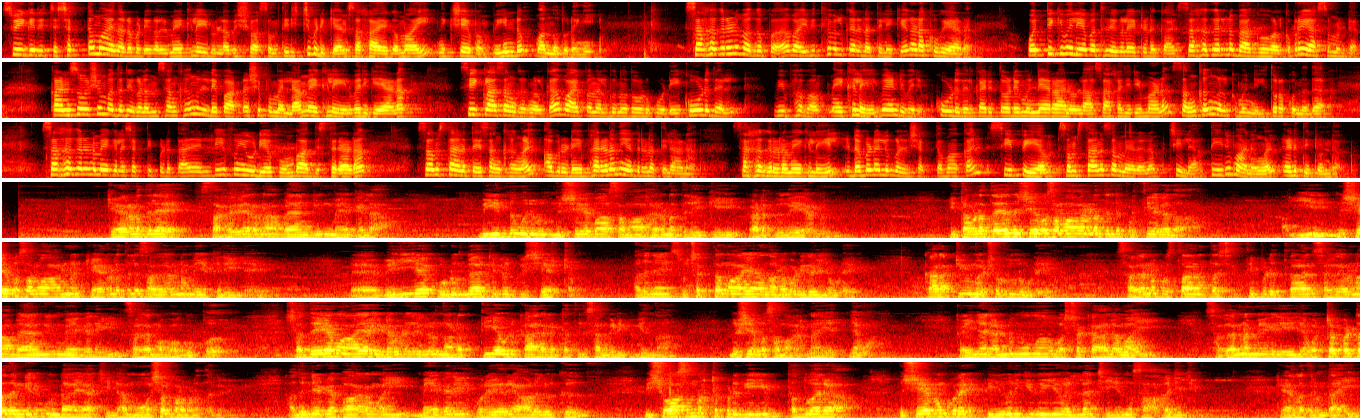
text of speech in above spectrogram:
സ്വീകരിച്ച ശക്തമായ നടപടികൾ മേഖലയിലുള്ള വിശ്വാസം തിരിച്ചുപിടിക്കാൻ സഹായകമായി നിക്ഷേപം വീണ്ടും വന്നു തുടങ്ങി. സഹകരണ വകുപ്പ് വൈവിധ്യവൽക്കരണത്തിലേക്ക് കടക്കുകയാണ്. ഒറ്റയ്ക്ക് വലിയ പദ്ധതികൾ ഏറ്റെടുക്കാൻ സഹകരണ ബാങ്കുകൾക്ക് പ്രയാസമുണ്ട്. കൺസോഷ്യം പദ്ധതികളും സംഘങ്ങളുടെ പാർട്ട്ണർഷിപ്പുമെല്ലാം മേഖലയിൽ വരികയാണ്. സി ക്ലാസ് അംഗങ്ങൾക്ക് വായ്പ നൽകുന്നതോടുകൂടി കൂടുതൽ വിഭവം മേഖലയിൽ വേണ്ടിവരും. കൂടുതൽ കരുത്തോടെ മുന്നേറാനുള്ള സാഹചര്യമാണ് സംഘങ്ങൾക്ക് മുന്നിൽ തുറക്കുന്നത്. സഹകരണ മേഖല ശക്തിപ്പെടുത്താൻ എൽ ഡി എഫും യു ഡി എഫും ബാധ്യസ്ഥരാണ്. സംസ്ഥാനത്തെ സംഘങ്ങൾ അവരുടെ ഭരണ നിയന്ത്രണത്തിലാണ്. സഹകരണ മേഖലയിൽ ഇടപെടലുകൾ ശക്തമാക്കാൻ സി പി എം സംസ്ഥാന സമ്മേളനം ചില തീരുമാനങ്ങൾ എടുത്തിട്ടുണ്ട്. കേരളത്തിലെ സഹകരണ ബാങ്കിംഗ് മേഖല വീണ്ടും ഒരു നിക്ഷേപ സമാഹരണത്തിലേക്ക് കടക്കുകയാണ്. ഇത്തവണത്തെ നിക്ഷേപ സമാഹരണത്തിന്റെ പ്രത്യേകത ഈ നിക്ഷേപ സമാഹരണം കേരളത്തിലെ സഹകരണ മേഖലയിലെ വലിയ കൊടുങ്കാറ്റുകൾക്ക് ശേഷം അതിനെ സുശക്തമായ നടപടികളിലൂടെ കറക്റ്റീവ് മെഷറിലൂടെ സഹകരണ പ്രസ്ഥാനത്തെ ശക്തിപ്പെടുത്താൻ സഹകരണ ബാങ്കിംഗ് മേഖലയിൽ സഹകരണ വകുപ്പ് ശ്രദ്ധേയമായ ഇടപെടലുകൾ നടത്തിയ ഒരു കാലഘട്ടത്തിൽ സംഘടിപ്പിക്കുന്ന നിക്ഷേപ സമാഹരണ യജ്ഞമാണ്. കഴിഞ്ഞ രണ്ട് മൂന്ന് വർഷക്കാലമായി സഹകരണ മേഖലയിലെ ഒറ്റപ്പെട്ടതെങ്കിലും ഉണ്ടായ ചില മോശം പ്രവണതകൾ. അതിന്റെയൊക്കെ ഭാഗമായി മേഖലയിൽ കുറേയേറെ ആളുകൾക്ക് വിശ്വാസം നഷ്ടപ്പെടുകയും തദ്വാര നിക്ഷേപം കുറെ പിൻവലിക്കുകയും എല്ലാം ചെയ്യുന്ന സാഹചര്യം കേരളത്തിലുണ്ടായി.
